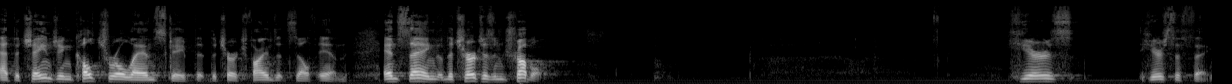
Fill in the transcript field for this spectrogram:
at the changing cultural landscape that the church finds itself in and saying that the church is in trouble. Here's, here's the thing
